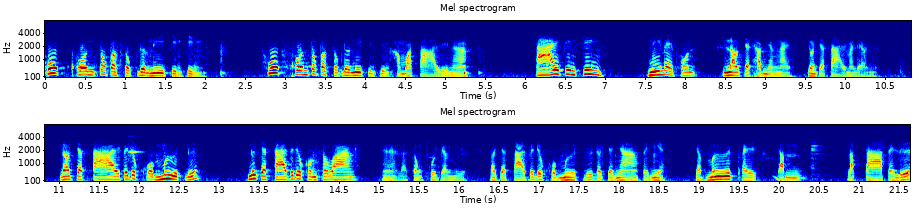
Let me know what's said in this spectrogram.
ทุกคนต้องประสบเรื่องนี้จริง ๆ ทุกคนต้องประสบเรื่องนี้จริง ๆคำว่าตายเลยนะ ตายจริง ๆ นี้ไม่พ้น เราจะทํำยังไงจนจะตายมาแล้วเนี่ย เราจะตายไปด้วยความมืดหรือหรือจะตายไปด้วยความสว่างเราต้องพูดอย่างนี้ เราจะตายไปด้วยความมืดหรือเราจะย่างไปเนี่ย จะมืดไปดำหลับตาไปหรือ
